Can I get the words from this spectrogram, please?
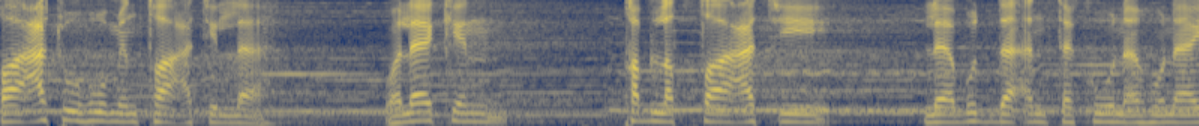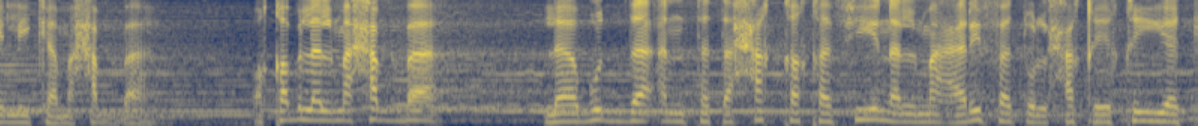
طاعته من طاعة الله. ولكن قبل الطاعة لا بد أن تكون هنالك محبة. وقبل المحبة لا بد أن تتحقق فينا المعرفة الحقيقية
